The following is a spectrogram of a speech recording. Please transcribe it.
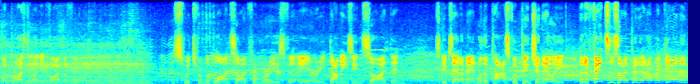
What price did I get? 5 to 4? A switch from the blind side from Reeves for Eyre. He dummies inside, then skips out a man with a pass for Pinchinelli. The defence has opened it up again, and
